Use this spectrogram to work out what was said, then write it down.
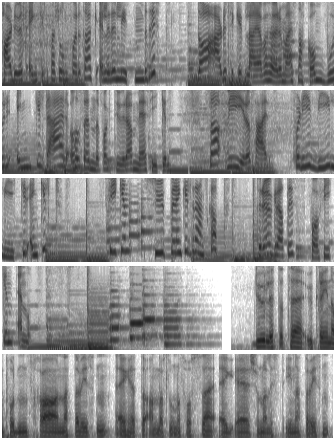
Har du et enkeltpersonforetak eller en liten bedrift? Da er du sikkert lei av å høre meg snakke om hvor enkelt det er å sende faktura med fiken. Så vi gir oss her, fordi vi liker enkelt. Fiken superenkelt regnskap. Prøv gratis på fiken.no. Du lytter til Ukraina-podden fra Nettavisen. Jeg heter Anders Lone Fosse. Jeg er journalist i Nettavisen.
